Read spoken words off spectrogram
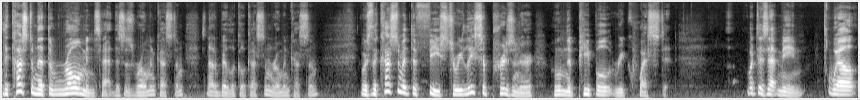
the custom that the Romans had, this is Roman custom, it's not a biblical custom, Roman custom. It was the custom at the feast to release a prisoner whom the people requested. What does that mean? Well,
